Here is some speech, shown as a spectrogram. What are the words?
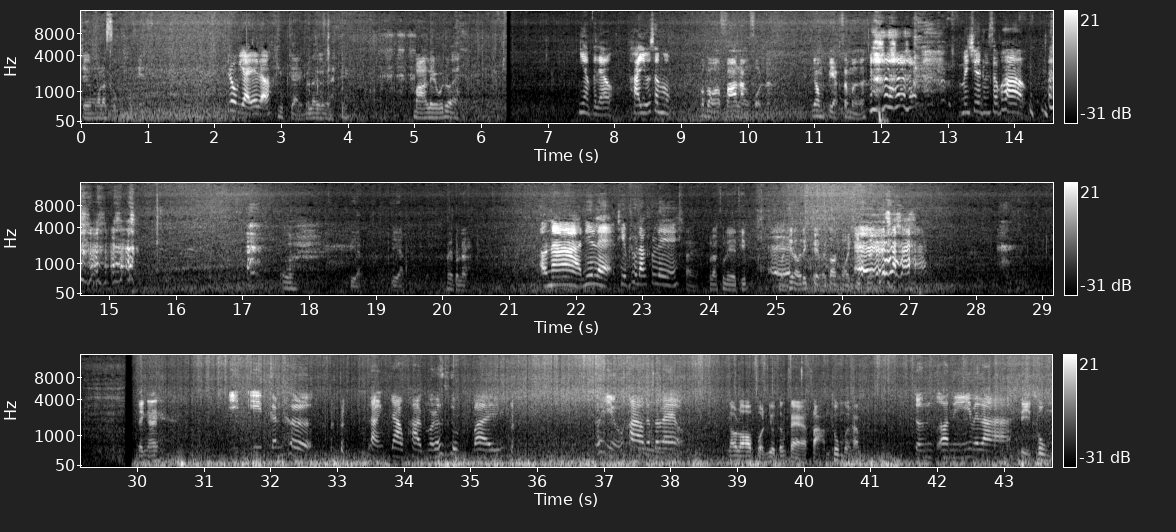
เจอมรสุมพวกนี้ลูกใหญ่เลยเหรอ ลูกใหญ่ไปเลย มาเร็วด้วย เงียบไปแล้ว พายุสงบ เขาบอกว่าฟ้าหลังฝนนะย่อมเปียกเสมอ ไม่เชื่อดูสภาพ เปียก เปียก ไม่เป็นไร เอาหน้านี่แหละทริปทุลักทุเล ใช่ทุลักทุเลทิพย์เอเหมือนอที่เราได้เกิดไว้ตอนหัวคเอลิปนะอเป็นไง อีทอีทกันเถอะ หลังจากผ่านมรสุมไป ก็หิวข้าวกันซะแล้ว เรารอฝนอยู่ตั้งแต่สามทุ่มอะครับจนตอนนี้เวลาสี่ทุ่ม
